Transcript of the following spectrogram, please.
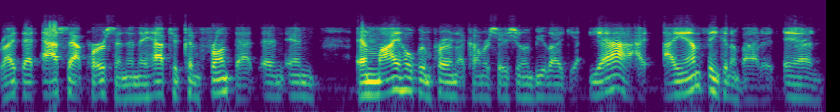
right? That asked that person, and they have to confront that. And and and my hope and prayer in that conversation would be like, yeah, I, I am thinking about it, and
